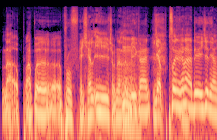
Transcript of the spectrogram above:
nak apa approve HLE, macam mana nak Hmm. lebihkan. Yep. Pasal kadang-kadang ada agent yang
